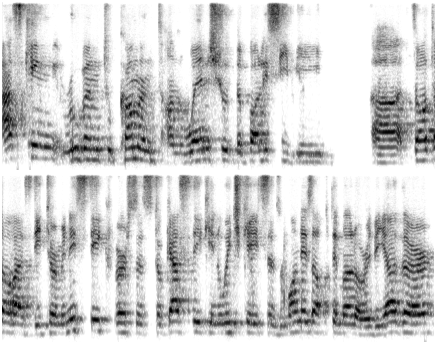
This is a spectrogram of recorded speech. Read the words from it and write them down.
asking Ruben to comment on when should the policy be uh, thought of as deterministic versus stochastic, in which cases one is optimal or the other,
